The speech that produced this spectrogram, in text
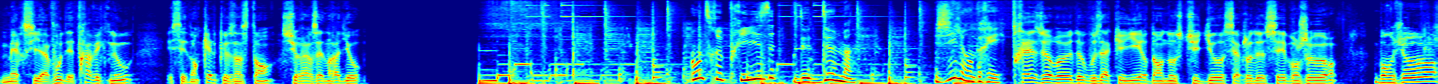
Merci à vous d'être avec nous et c'est dans quelques instants sur RZN Radio. Entreprise de demain. Gilles André. Très heureux de vous accueillir dans nos studios. Serge Dessay, bonjour. Bonjour.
